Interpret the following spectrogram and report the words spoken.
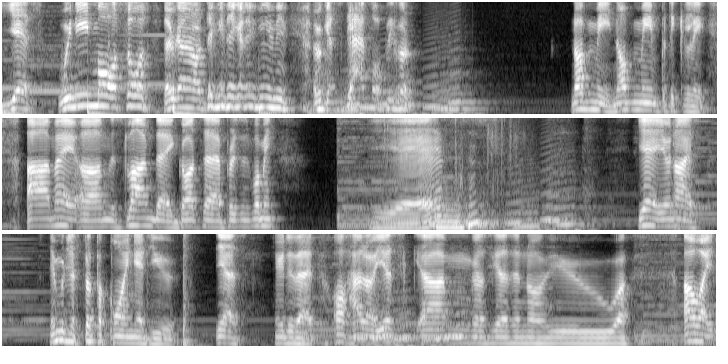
Yes! We need more swords! We're gonna ding ding ding ding ding and we can stab more people! Not me, not me particularly. Um, hey, um, Slime they got a uh, present for me? Yes? Mm -hmm. Yeah, you're nice. Let me just flip a coin at you. Yes, you do that. Oh, hello, yes, um, guys, get to know you. Oh, wait.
